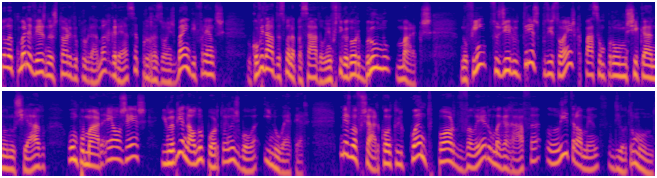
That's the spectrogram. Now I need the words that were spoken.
pela primeira vez na história do programa, regressa, por razões bem diferentes, o convidado da semana passada, o investigador Bruno Marques. No fim, sugiro-lhe três exposições que passam por um mexicano no Chiado, um pomar em Algés e uma bienal no Porto, em Lisboa e no Éter. Mesmo a fechar, conto-lhe quanto pode valer uma garrafa, literalmente, de outro mundo.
